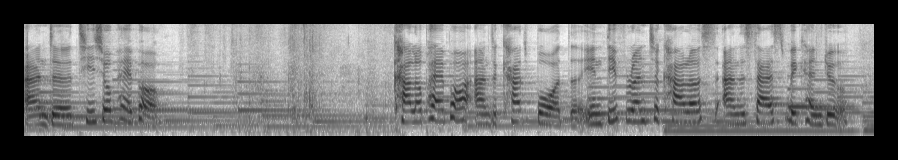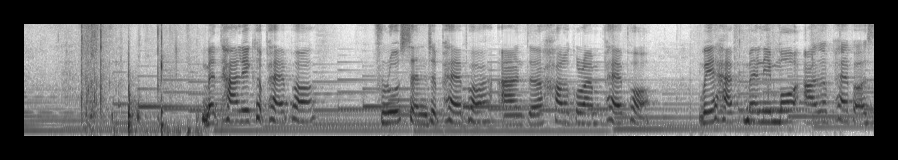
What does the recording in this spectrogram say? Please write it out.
and uh, tissue paper. color paper and cardboard in different colors and size we can do. Metallic paper, fluorescent paper, and hologram paper. We have many more other papers.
